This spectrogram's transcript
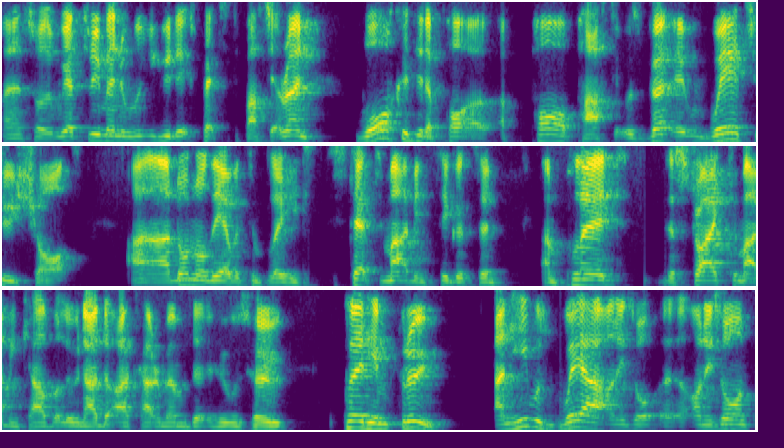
And so we had three men who you'd expected to pass it around. Walker did a poor, a poor pass. It was, very, it was way too short. I don't know the Everton player. He stepped, it might have been Sigurdsson, and played the striker, might have been Calvert Lewin. I, I can't remember who was who. Played him through. And he was way out on his own. On his own.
